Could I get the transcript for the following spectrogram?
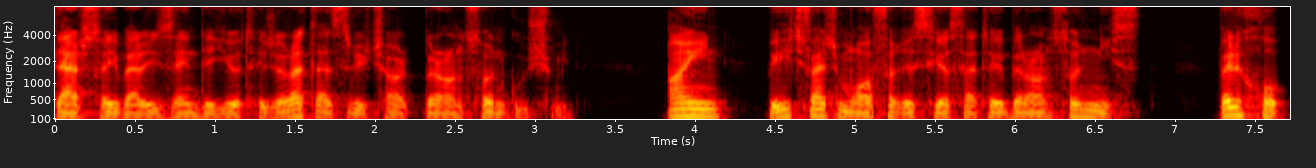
درسایی برای زندگی و تجارت از ریچارد برانسون گوش میده. آین به هیچ وجه موافق سیاست های برانسون نیست. ولی خب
